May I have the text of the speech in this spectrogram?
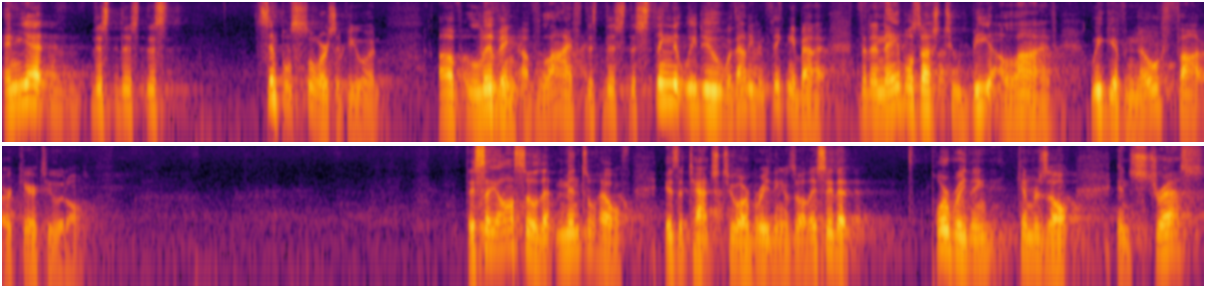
And yet, this, this, this simple source, if you would, of living, of life, this, this, this thing that we do without even thinking about it, that enables us to be alive, we give no thought or care to at all. They say also that mental health is attached to our breathing as well. They say that poor breathing can result in stress,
